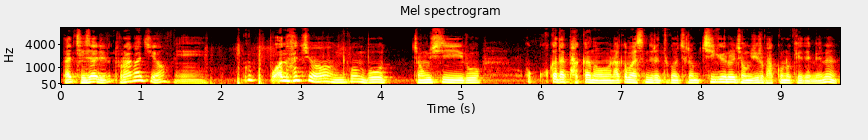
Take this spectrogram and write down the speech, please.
다 제자리로 돌아가지요. 예. 그 뻔하죠. 이건 뭐 정시로 혹가닥 바꿔놓은 아까 말씀드렸던 것처럼 직윤을 정시로 바꿔놓게 되면은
